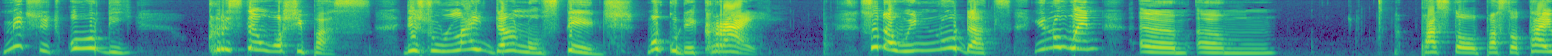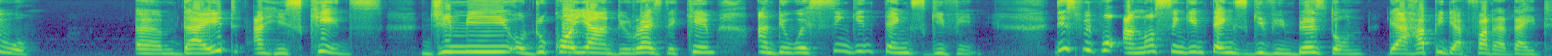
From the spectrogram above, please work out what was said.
mixed with all the christian worshippers. They should lie down on stage. Could they cry so that we know that you know when um, um, pastor pastor taiwo um, died and his kids Jimmy, Odukoya, and the rest, they came and they were singing Thanksgiving. These people are not singing Thanksgiving based on they are happy their father died.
